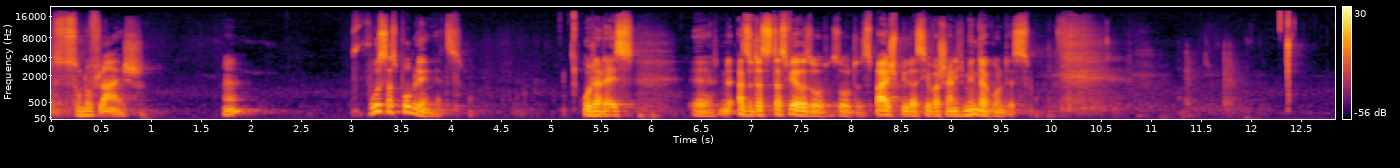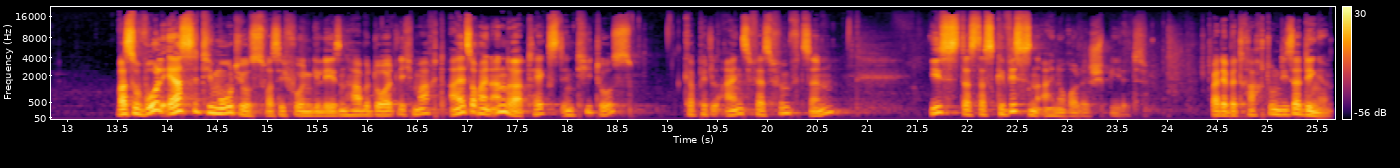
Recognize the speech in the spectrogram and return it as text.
Das ist doch nur Fleisch. Ne? Wo ist das Problem jetzt? Oder da ist, äh, also das, das wäre so, so das Beispiel, das hier wahrscheinlich im Hintergrund ist. Was sowohl 1. Timotheus, was ich vorhin gelesen habe, deutlich macht, als auch ein anderer Text in Titus, Kapitel 1, Vers 15, ist, dass das Gewissen eine Rolle spielt bei der Betrachtung dieser Dinge.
